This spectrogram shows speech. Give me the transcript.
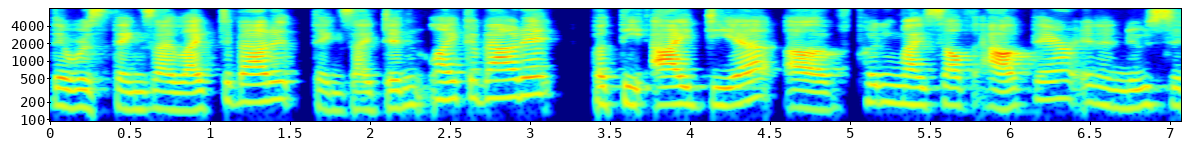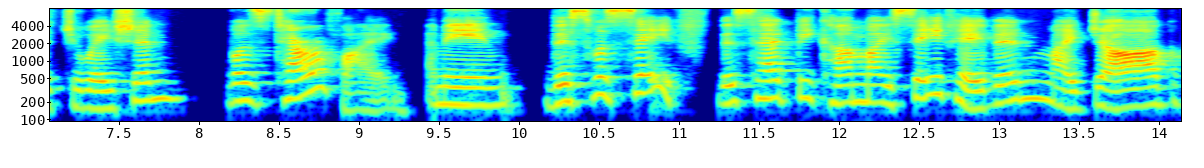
There was things I liked about it, things I didn't like about it, but the idea of putting myself out there in a new situation was terrifying. I mean, this was safe. This had become my safe haven, my job,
